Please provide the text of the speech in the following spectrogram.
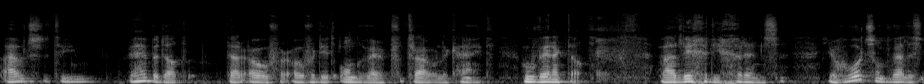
oudste team. We hebben dat daarover, over dit onderwerp vertrouwelijkheid. Hoe werkt dat? Waar liggen die grenzen? Je hoort soms wel eens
